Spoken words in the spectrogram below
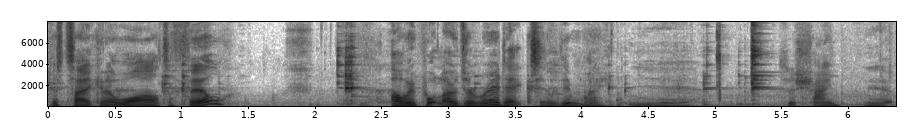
It's taken a while to fill. Oh, we put loads of Redex in it, didn't we? yeah. It's a shame. Yep.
